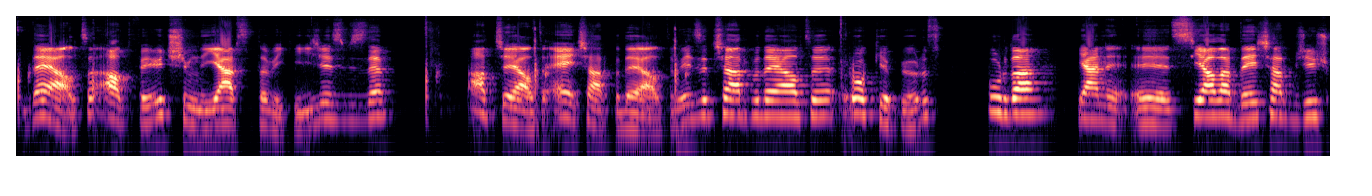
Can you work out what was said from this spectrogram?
D6, at F3. Şimdi yersi tabii ki yiyeceğiz biz de. At C6, E çarpı D6, vezir çarpı D6, rok yapıyoruz. Burada yani e, siyahlar D çarpı C3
